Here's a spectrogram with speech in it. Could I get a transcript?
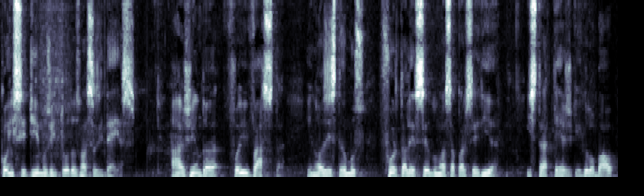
coincidimos em todas as nossas ideias. A agenda foi vasta e nós estamos fortalecendo nossa parceria estratégica e global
